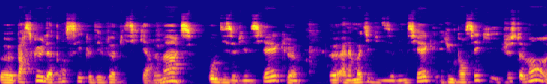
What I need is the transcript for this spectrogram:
euh, parce que la pensée que développe ici Karl Marx au XIXe siècle, à la moitié du XIXe siècle, est une pensée qui justement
